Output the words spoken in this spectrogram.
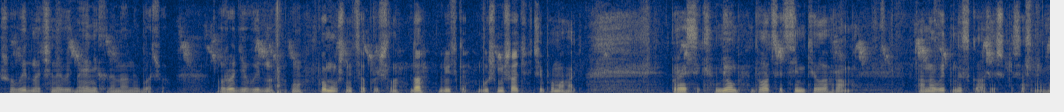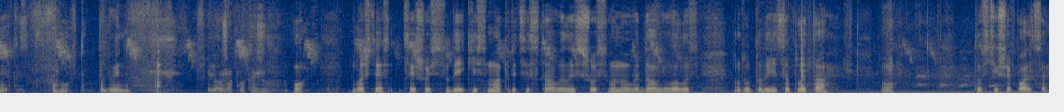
Що видно чи не видно? Я ні хрена не бачу. Вроді видно. О, помощниця прийшла. Да, Люська, будеш мішати чи допомагати? Пресик. В ньому 27 кілограм. А на вид не скажеш. Зараз ми його якось подвинемо. Льожа покажу. О, бачите, це щось сюди якісь матриці ставились, щось воно видавлювалось. Ну тут подивіться плита. О, товстіше пальця,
